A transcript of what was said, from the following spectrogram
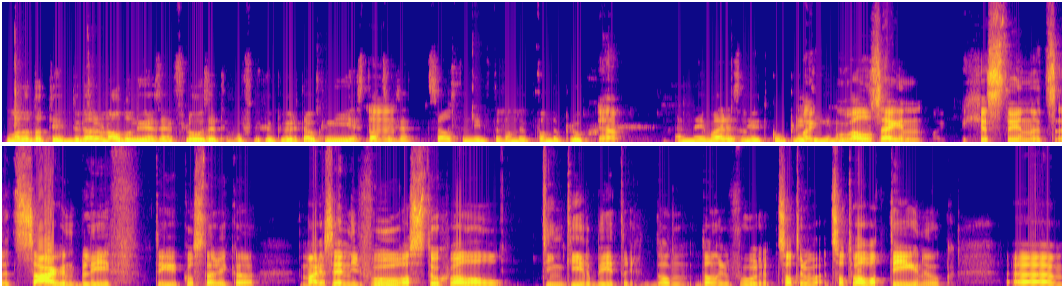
Maar doordat, hij, doordat Ronaldo nu in zijn flow zit, hoeft, gebeurt dat ook niet. Hij staat Mm. zich zelfs ten dienste van de, van de ploeg. Ja, En Neymar is nu het compleet maar ik moet tegenover. wel zeggen, gisteren, het, het zagen bleef tegen Costa Rica, maar zijn niveau was toch wel al tien keer beter dan, dan ervoor. Het zat, er, het zat wel wat tegen ook. Ehm,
